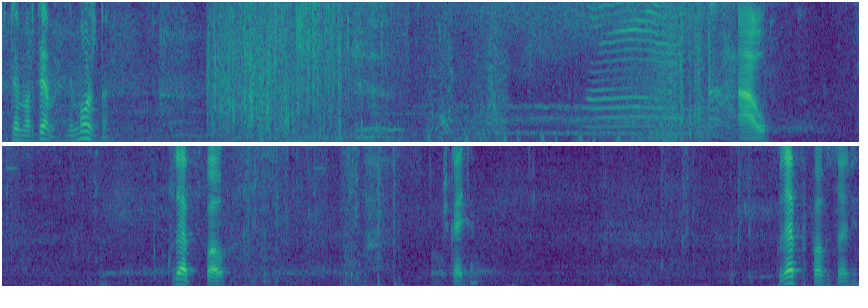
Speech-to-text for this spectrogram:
Артем, Артем, не можна. Ау. Куди я попав? Чекайте. Куди я попав взагалі?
